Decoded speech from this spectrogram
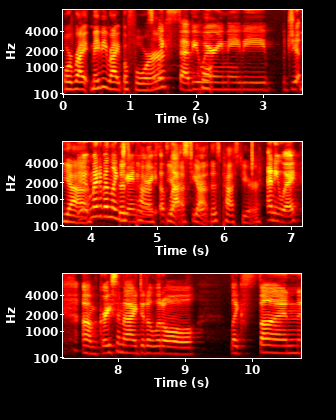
or right maybe right before. it like February, maybe? Ja- yeah, It might have been like January past- of yeah, last year. Yeah, this past year. Anyway, um, Grace and I did a little like fun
